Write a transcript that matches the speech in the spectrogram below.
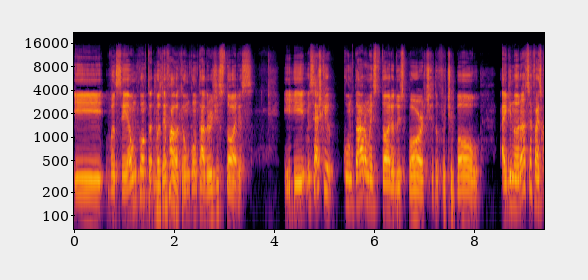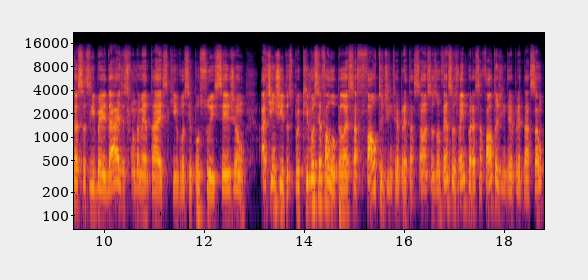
E você é um você fala que é um contador de histórias. E você acha que contar uma história do esporte, do futebol, a ignorância faz com que essas liberdades fundamentais que você possui sejam atingidas? Porque você falou, pela essa falta de interpretação, essas ofensas vêm por essa falta de interpretação,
